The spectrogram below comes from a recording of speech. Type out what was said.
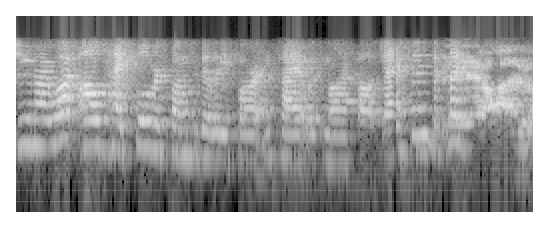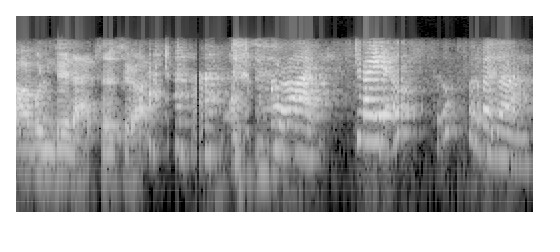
Do you know what? I'll take full responsibility for it and say it was my fault, Jason. But let's. Yeah, I, I wouldn't do that. So that's all right. all right. Straight. Oops. Oops. What have I done?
